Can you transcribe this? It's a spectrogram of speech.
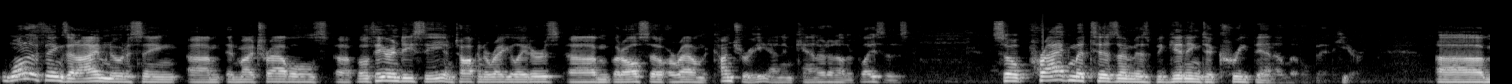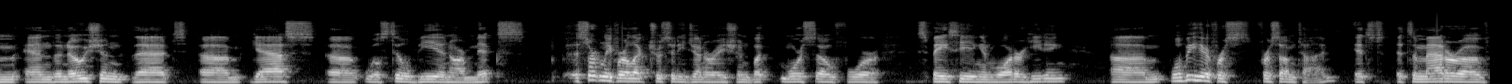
One of the things that I'm noticing um, in my travels, uh, both here in DC and talking to regulators, um, but also around the country and in Canada and other places. So pragmatism is beginning to creep in a little bit here. Um, and the notion that um, gas uh, will still be in our mix, certainly for electricity generation, but more so for space heating and water heating, um, will be here for for some time. It's it's a matter of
